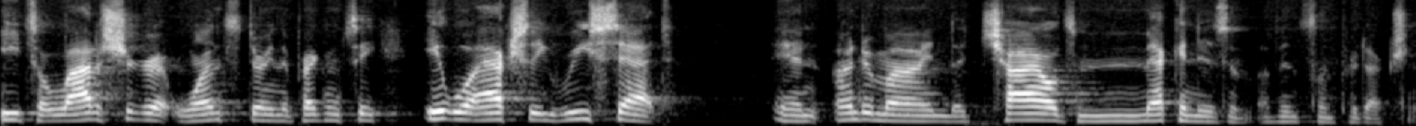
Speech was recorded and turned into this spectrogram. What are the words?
eats a lot of sugar at once during the pregnancy, it will actually reset and undermine the child's mechanism of insulin production.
